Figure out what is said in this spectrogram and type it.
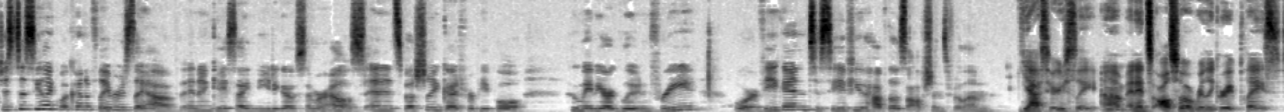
just to see like what kind of flavors they have and in case I need to go somewhere else. And especially good for people who maybe are gluten free or vegan to see if you have those options for them. Yeah, seriously. Um, and it's also a really great place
